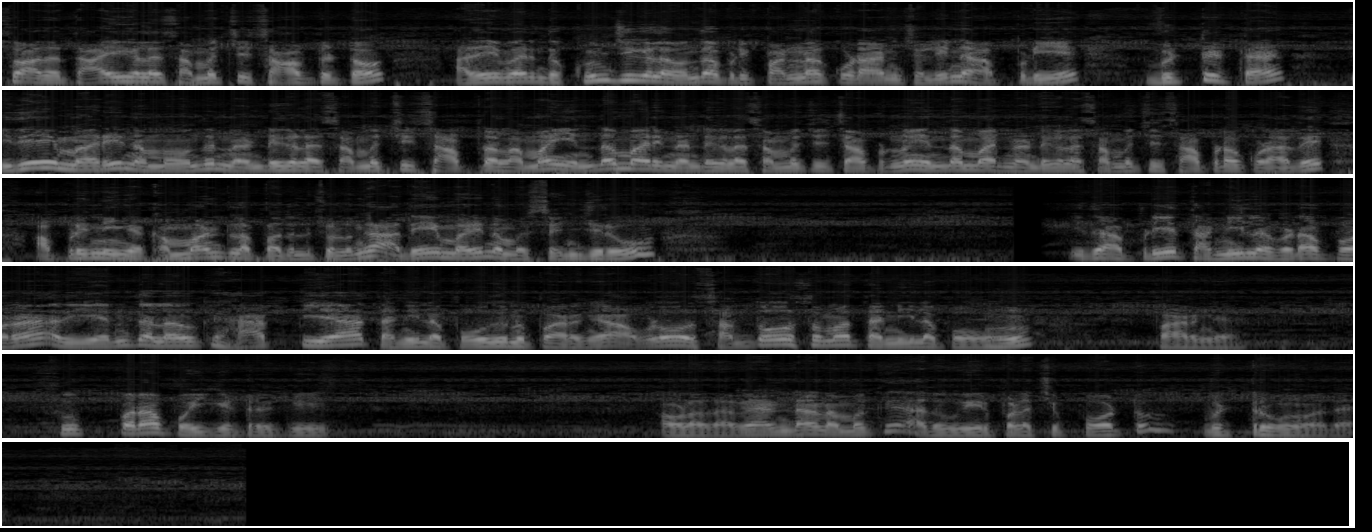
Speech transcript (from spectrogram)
ஸோ அதை தாய்களை சமைச்சு சாப்பிட்டுட்டோம். அதே மாதிரி இந்த குஞ்சுகளை வந்து அப்படி பண்ணக்கூடாதுன்னு சொல்லி நான் அப்படியே விட்டுட்டேன். இதே மாதிரி நம்ம வந்து நண்டுகளை சமைச்சு சாப்பிடலாமா? எந்த மாதிரி நண்டுகளை சமைச்சு சாப்பிடணும்? எந்த மாதிரி நண்டுகளை சமைச்சு சாப்பிடக்கூடாது? அப்படின்னு நீங்க கமெண்ட்ல பதில் சொல்லுங்க. அதே மாதிரி நம்ம செஞ்சிருவோம். இதை அப்படியே தண்ணியில் விட போகிறேன் அது எந்த அளவுக்கு ஹாப்பியாக தண்ணியில் போகுதுன்னு பாருங்கள் அவ்வளோ ஒரு சந்தோஷமாக தண்ணியில் போகும். பாருங்கள் சூப்பராக போய்கிட்டு இருக்கு. அவ்வளோதான் வேண்டாம் நமக்கு. அது உயிர் பழச்சி போட்டு விட்டுருவோம் அதை.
